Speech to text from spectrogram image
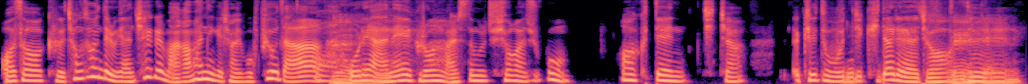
어서 그 청소년들을 위한 책을 마감하는 게 저희 목표다. 어, 네. 올해 안에 그런 말씀을 주셔가지고 아 그땐 진짜 그래도 뭐 이제 기다려야죠. 네, 네. 네.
